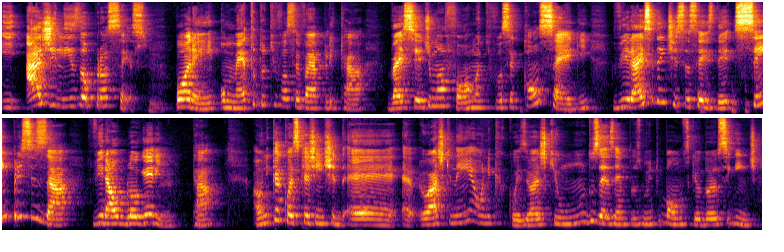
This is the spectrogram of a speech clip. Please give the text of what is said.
e agiliza o processo. Sim. Porém, o método que você vai aplicar vai ser de uma forma que você consegue virar esse dentista 6D sem precisar virar o blogueirinho, tá? A única coisa que a gente. É, é, eu acho que nem é a única coisa. Eu acho que um dos exemplos muito bons que eu dou é o seguinte:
